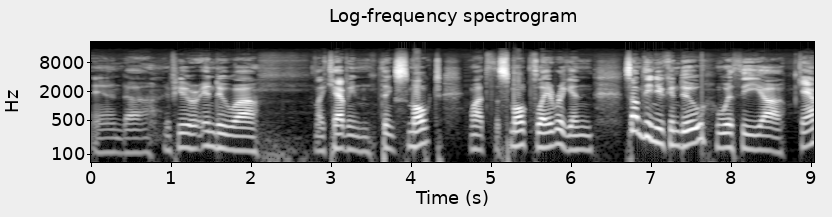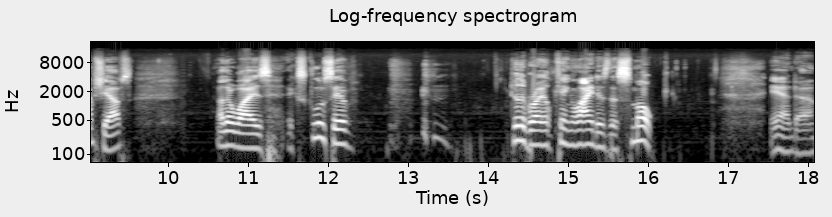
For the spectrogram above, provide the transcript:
and uh, if you're into uh, like having things smoked. Wants the smoke flavor again, something you can do with the uh, camp chefs. Otherwise, exclusive to the Broil King line is the smoke, and uh,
